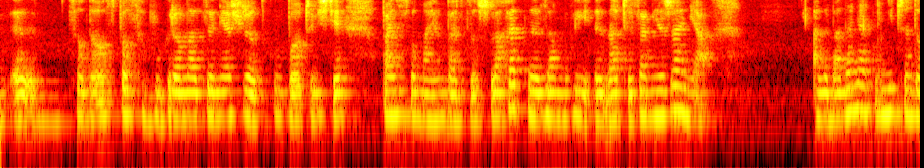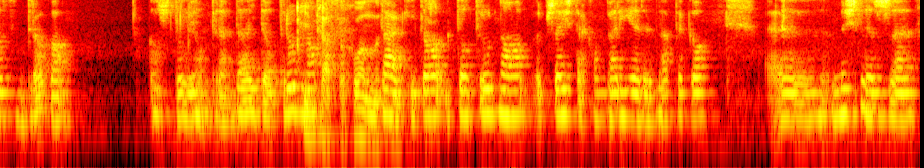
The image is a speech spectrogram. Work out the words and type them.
co do sposobu gromadzenia środków, bo oczywiście Państwo mają bardzo szlachetne zamówi- znaczy zamierzenia, ale badania kliniczne dosyć drogo kosztują, prawda? I to trudno. I czasochłonne są. Tak, i to, to trudno przejść taką barierę, dlatego e, myślę, że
